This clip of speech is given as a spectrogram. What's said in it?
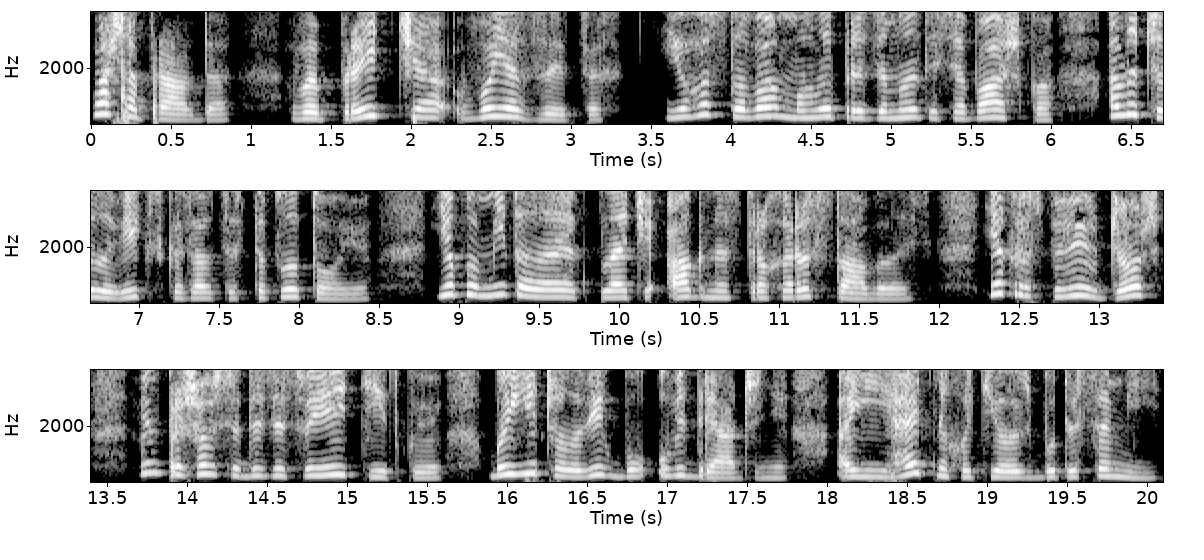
Ваша правда, ви притча в язицях. Його слова могли приземлитися важко, але чоловік сказав це з теплотою. Я помітила, як плечі Агнес трохи розслабились. Як розповів Джош, він прийшов сюди зі своєю тіткою, бо її чоловік був у відрядженні, а їй геть не хотілося бути самій.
